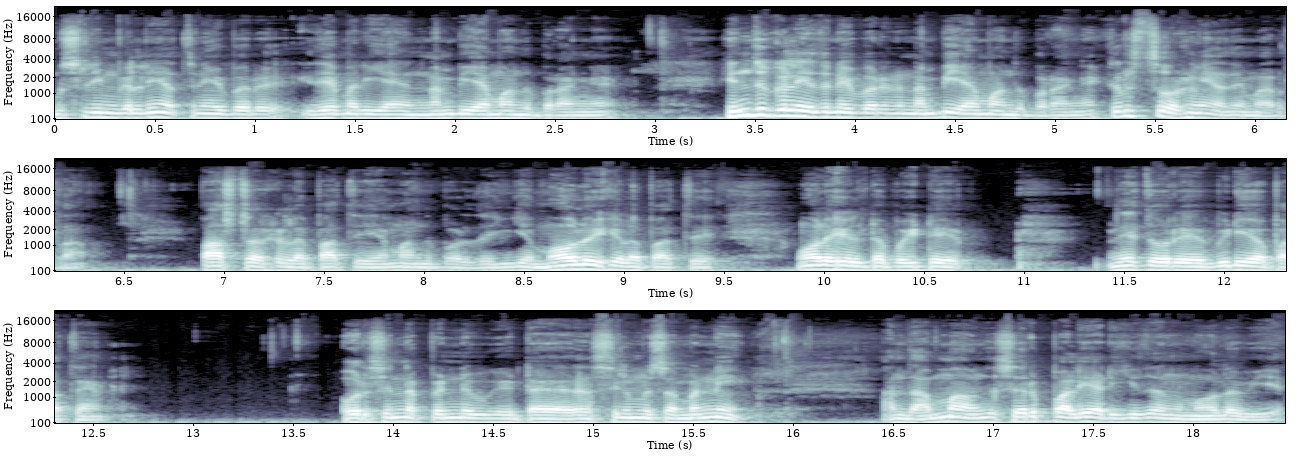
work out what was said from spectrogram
முஸ்லீம்கள்லையும் எத்தனையோ பேர் இதே மாதிரி நம்பி ஏமாந்து போகிறாங்க இந்துக்களையும் எத்தனையோ பேர் நம்பி ஏமாந்து போகிறாங்க கிறிஸ்துவர்களையும் அதே மாதிரி தான். பாஸ்டர்களை பார்த்து ஏமாந்து போகிறது இங்கே மௌலிகளை பார்த்து மௌலிகள்கிட்ட போயிட்டு நேற்று ஒரு வீடியோ பார்த்தேன். ஒரு சின்ன பெண்ணுக்கிட்ட சில்மிசம் பண்ணி அந்த அம்மா வந்து செருப்பாலே அடிக்குது அந்த மௌலவியை.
